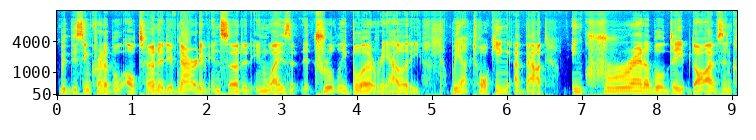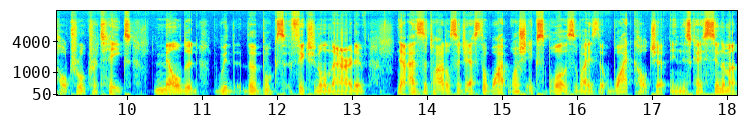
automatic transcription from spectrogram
with this incredible alternative narrative inserted in ways that truly blur reality. We are talking about incredible deep dives and cultural critiques melded with the book's fictional narrative. Now, as the title suggests, The Whitewash explores the ways that white culture, in this case cinema,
